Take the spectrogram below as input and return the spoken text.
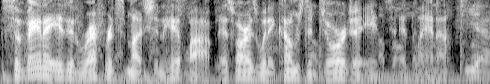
Savannah isn't referenced much in hip hop as far as when it comes to Georgia it's Atlanta. Yeah.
